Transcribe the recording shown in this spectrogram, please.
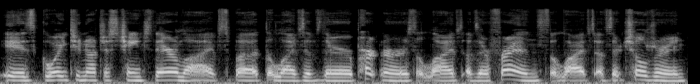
is going to not just change their lives, but the lives of their partners, the lives of their friends, the lives of their children,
